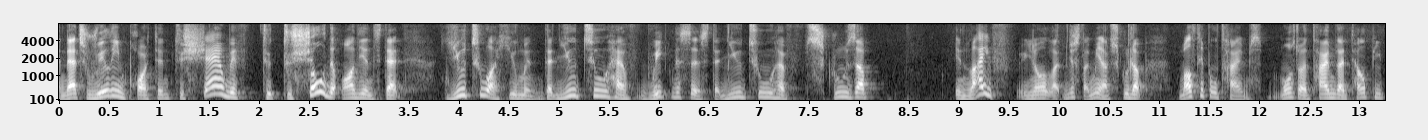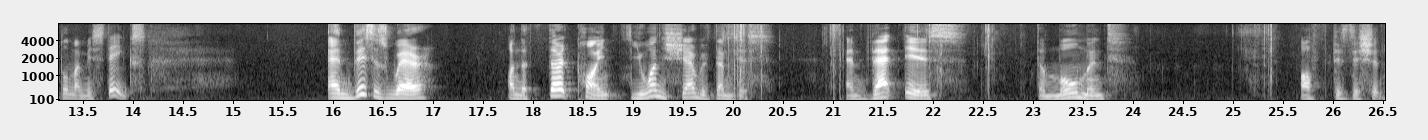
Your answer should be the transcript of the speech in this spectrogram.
And that's really important to share with, to, to show the audience that you too are human, that you too have weaknesses, that you too have screws up in life. You know, like just like me, I've screwed up multiple times. Most of the times I tell people my mistakes. And this is where, on the third point, you want to share with them this. And that is the moment of decision.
